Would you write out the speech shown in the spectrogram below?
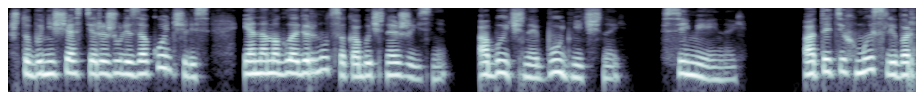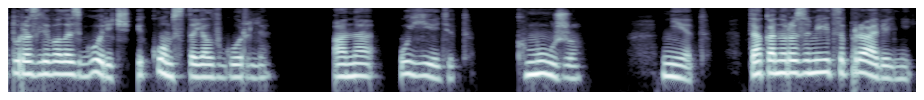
чтобы несчастья Рыжули закончились, и она могла вернуться к обычной жизни. Обычной, будничной, семейной. От этих мыслей во рту разливалась горечь, и ком стоял в горле. Она уедет. К мужу. Нет, Так оно, разумеется, правильней.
